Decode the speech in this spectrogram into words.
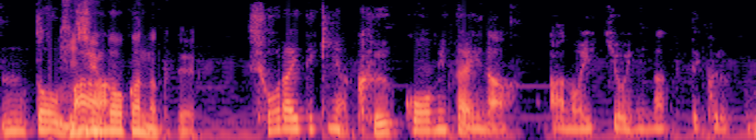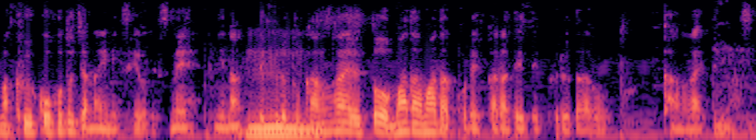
うんと、基準が分まあ、かんなくて。将来的には空港みたいなあの勢いになってくる、まあ、空港ほどじゃないにせよですね、になってくると考えると、まだまだこれから出てくるだろうと考えています。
